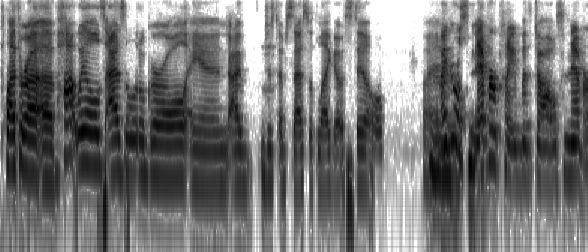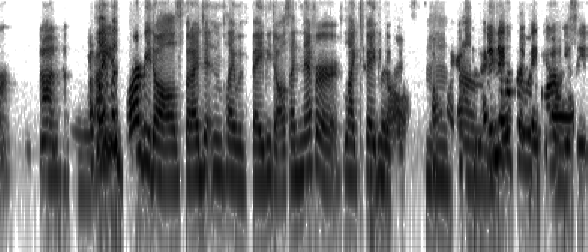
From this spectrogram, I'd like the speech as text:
plethora of Hot Wheels as a little girl, and I'm just obsessed with Lego still. But my girls never played with dolls, never. Not I played I- with Barbie dolls, but I didn't play with baby dolls. I never liked baby dolls. Oh my gosh. Um, my they never favorite played with baby Barbies doll- either.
